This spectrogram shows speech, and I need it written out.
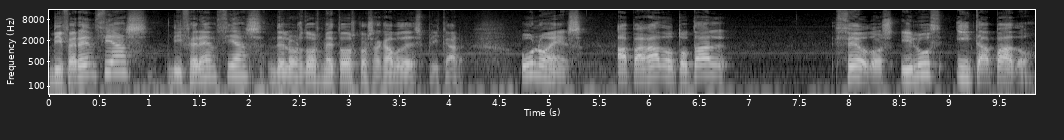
diferencias, diferencias de los dos métodos que os acabo de explicar. Uno es apagado total, CO2 y luz y tapado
